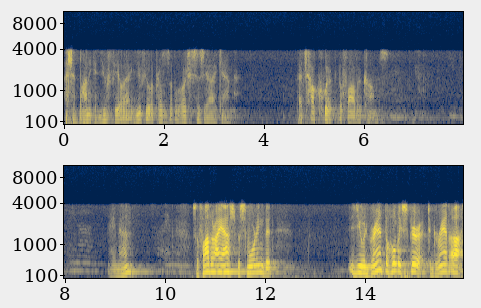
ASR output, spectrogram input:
I said, Bonnie, can you feel that? Can you feel the presence of the Lord? She says, Yeah, I can. That's how quick the Father comes. Amen. So, Father, I ask this morning that you would grant the Holy Spirit to grant us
